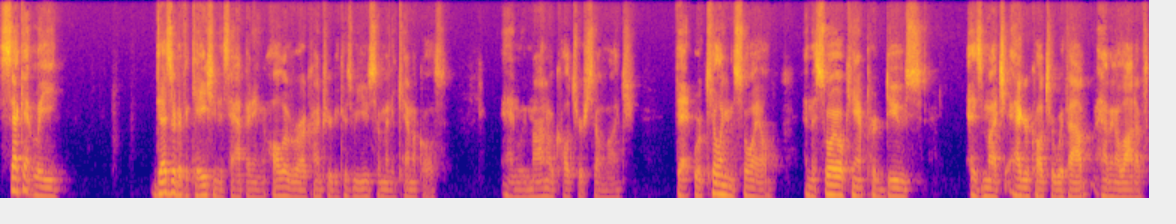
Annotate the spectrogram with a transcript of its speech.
Secondly, desertification is happening all over our country because we use so many chemicals and we monoculture so much that we're killing the soil and the soil can't produce as much agriculture without having a lot of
